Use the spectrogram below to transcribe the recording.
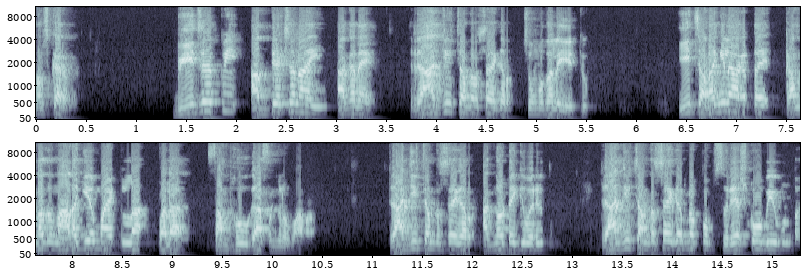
നമസ്കാരം. ബി ജെ പി അധ്യക്ഷനായി അങ്ങനെ രാജീവ് ചന്ദ്രശേഖർ ചുമതലയേറ്റു. ഈ ചടങ്ങിലാകട്ടെ കണ്ടത് നാടകീയമായിട്ടുള്ള പല സംഭവവികാസങ്ങളുമാണ്. രാജീവ് ചന്ദ്രശേഖർ അങ്ങോട്ടേക്ക് വരുന്നു രാജീവ് ചന്ദ്രശേഖറിനൊപ്പം സുരേഷ് ഗോപിയുമുണ്ട്.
